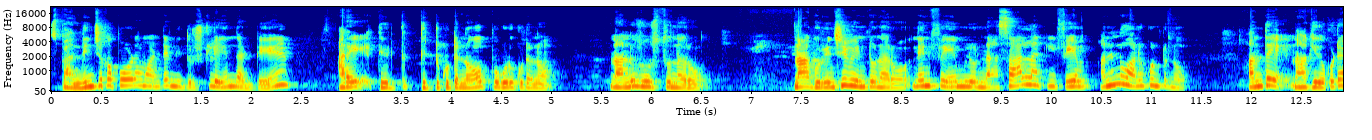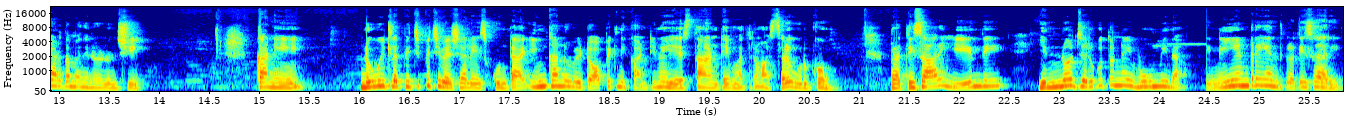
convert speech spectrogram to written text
స్పందించకపోవడం అంటే నీ దృష్టిలో ఏంటంటే అరే తిట్ తిట్టుకుంటనో పొగుడుకుంటనో నన్ను చూస్తున్నారు. నా గురించి వింటున్నారు. నేను ఫేమ్లు సార్ నాకు ఈ ఫేమ్ అని నువ్వు అనుకుంటున్నావు. అంతే నాకు ఇది ఒకటే అర్థమైంది నీ నుంచి. కానీ నువ్వు ఇట్లా పిచ్చి పిచ్చి వేషాలు వేసుకుంటా ఇంకా నువ్వు ఈ టాపిక్ని కంటిన్యూ చేస్తా అంటే మాత్రం అస్సలు ఊరుకోం ప్రతిసారి ఏంది? ఎన్నో జరుగుతున్నాయి భూమి మీద. నీ ఎంట్రీ ఏంది ప్రతిసారి?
